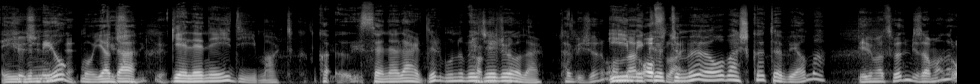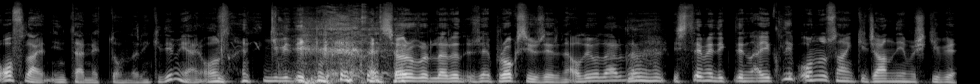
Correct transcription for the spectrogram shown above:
eğilimi kesinlikle, yok mu? Ya kesinlikle. da geleneği diyeyim artık. Senelerdir bunu beceriyorlar. Tabii canım. İyi mi offline. kötü mü o başka tabii ama. Benim hatırladığım bir zamanlar offline internette onlarınki değil mi? Yani online gibi değil. hani serverların üzerine proxy üzerine alıyorlardı. İstemediklerini ayıklayıp onu sanki canlıymış gibi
